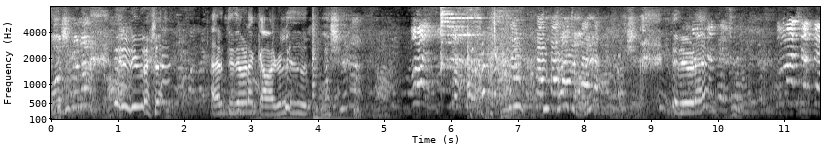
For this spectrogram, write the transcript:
বসবে না? আর তুই তো বেড়া কামা করলি। বসবে না তুমি কোথায় যাবে? রে বেড়া তোমার সাথে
